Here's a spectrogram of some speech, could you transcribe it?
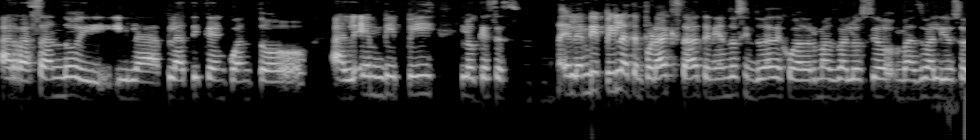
arrasando y, y la plática en cuanto al MVP, lo que se el MVP la temporada que estaba teniendo sin duda de jugador más valioso, más valioso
